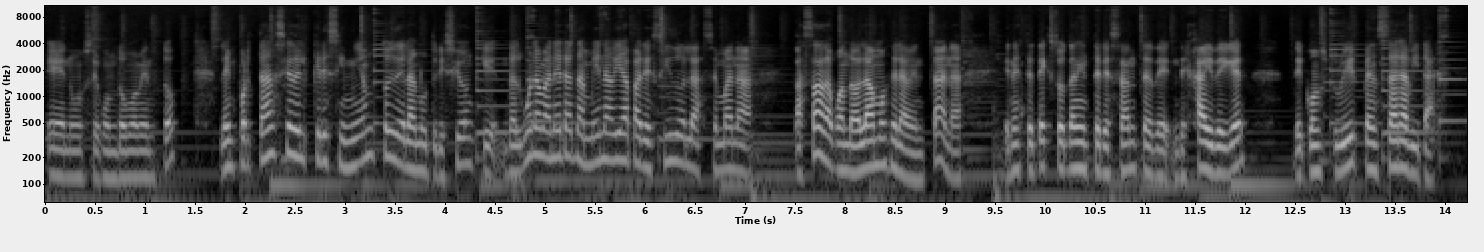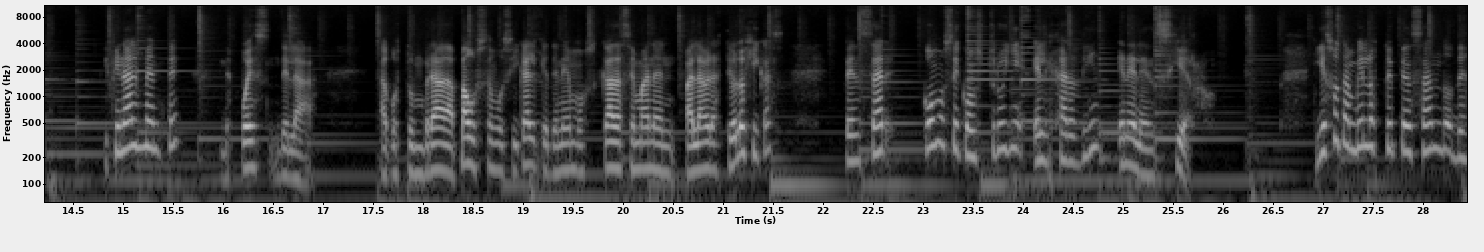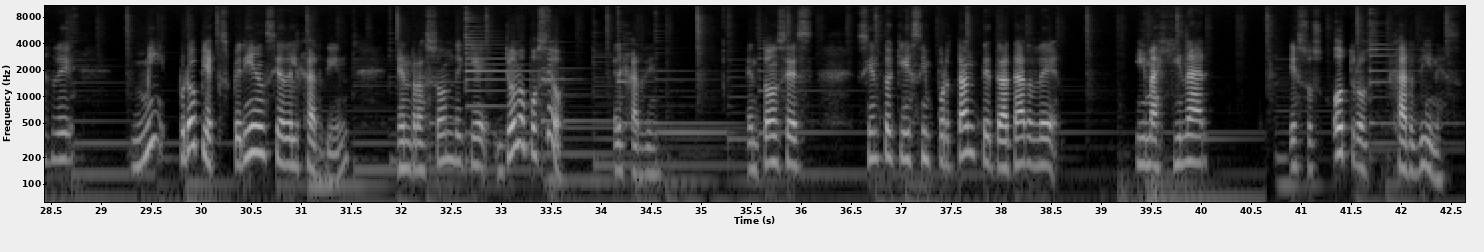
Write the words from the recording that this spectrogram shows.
En un segundo momento, la importancia del crecimiento y de la nutrición que de alguna manera también había aparecido la semana pasada cuando hablamos de la ventana, en este texto tan interesante de, Heidegger, de construir, pensar, habitar. Y finalmente, después de la acostumbrada pausa musical que tenemos cada semana en palabras teológicas, pensar cómo se construye el jardín en el encierro. Y eso también lo estoy pensando desde mi propia experiencia del jardín en razón de que yo no poseo el jardín. Entonces, siento que es importante tratar de imaginar esos otros jardines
